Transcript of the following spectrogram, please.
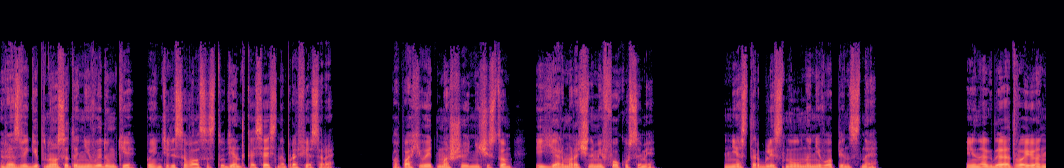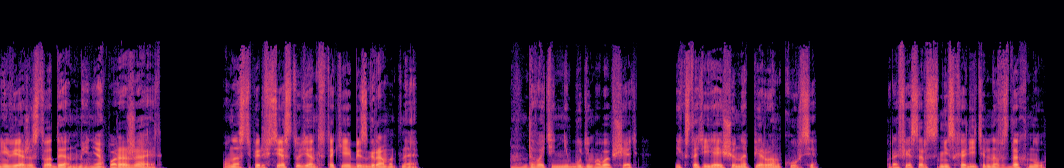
«Разве гипноз — это не выдумки?» — поинтересовался студент, косясь на профессора. «Попахивает мошенничеством и ярмарочными фокусами». Нестор блеснул на него пенсне. «Иногда твое невежество, Дэн, меня поражает. У нас теперь все студенты такие безграмотные». «Давайте не будем обобщать. И, кстати, я еще на первом курсе. Профессор снисходительно вздохнул.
